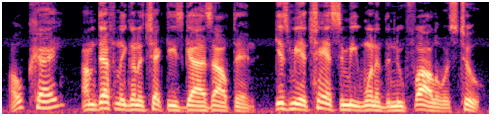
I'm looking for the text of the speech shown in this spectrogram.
Okay, I'm definitely gonna check these guys out then. Gives me a chance to meet one of the new followers, too.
